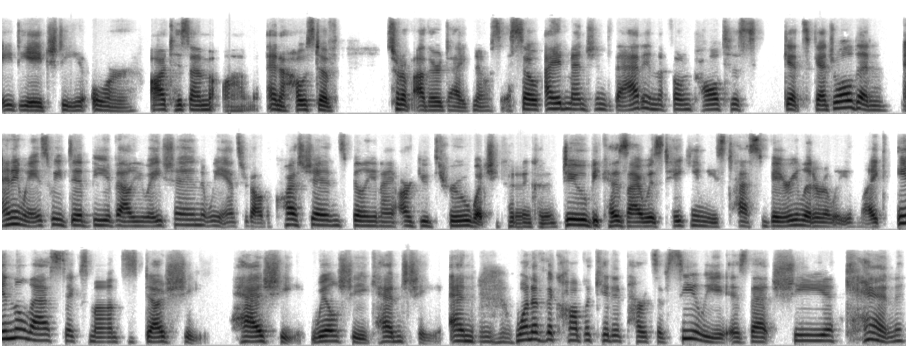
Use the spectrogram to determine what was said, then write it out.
ADHD or autism um, and a host of sort of other diagnoses. So I had mentioned that in the phone call to get scheduled. And, anyways, we did the evaluation. We answered all the questions. Billy and I argued through what she could and couldn't do because I was taking these tests very literally. Like, in the last six months, does she? Has she? Will she? Can she? And mm-hmm. one of the complicated parts of Celie is that she can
